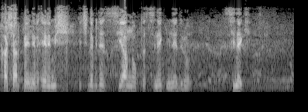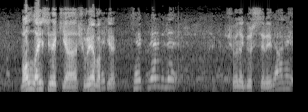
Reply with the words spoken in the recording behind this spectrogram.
kaşar peyniri erimiş. İçinde bir de siyah nokta sinek mi nedir o? Sinek. Vallahi sinek ya. Şuraya bak ya. Kekler bile Şöyle göstereyim. yani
